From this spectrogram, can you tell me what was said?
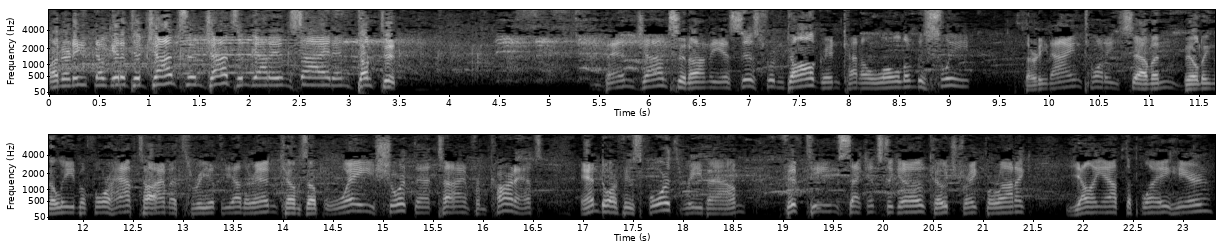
Underneath, they'll get it to Johnson. Johnson got inside and dunked it. Ben Johnson on the assist from Dahlgren kind of lulled him to sleep. 39-27, building the lead before halftime. A three at the other end comes up way short that time from Carnatz. Endorf his fourth rebound. 15 seconds to go. Coach Drake Baranek yelling out the play here.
